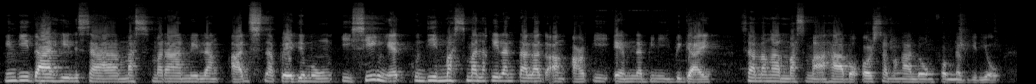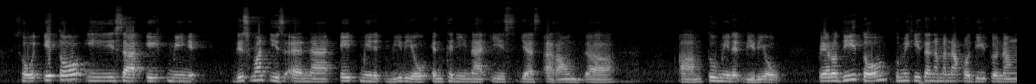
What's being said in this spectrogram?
Hindi dahil sa mas marami lang ads na pwede mong isingit, kundi mas malaki lang talaga ang RPM na binibigay sa mga mas mahaba or sa mga long form na video. So ito is a 8 minute. This one is an 8 minute video and kanina is just around uh, um, 2 minute video. Pero dito, kumikita naman ako dito ng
